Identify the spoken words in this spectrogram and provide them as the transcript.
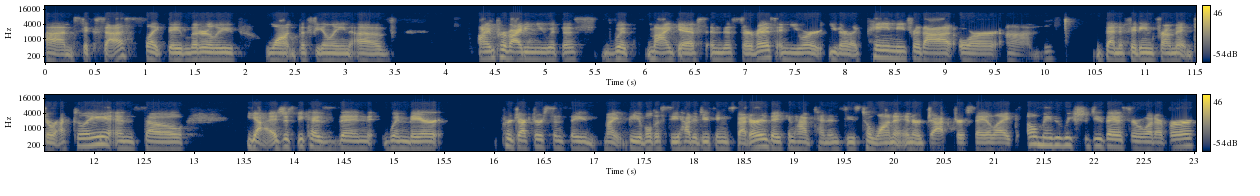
um, success. Like they literally want the feeling of, I'm providing you with this, with my gifts and this service, and you are either like paying me for that or um, benefiting from it directly. And so, yeah, it's just because then when they're projectors, since they might be able to see how to do things better, they can have tendencies to want to interject or say, like, oh, maybe we should do this or whatever.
